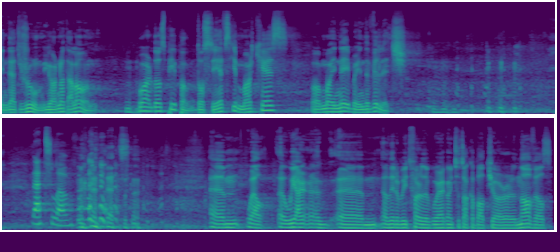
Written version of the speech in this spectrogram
in that room. You are not alone. Mm-hmm. Who are those people? Dostoevsky, Marquez, or my neighbor in the village? That's love. um, well, uh, we are uh, um, a little bit further. We are going to talk about your novels,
